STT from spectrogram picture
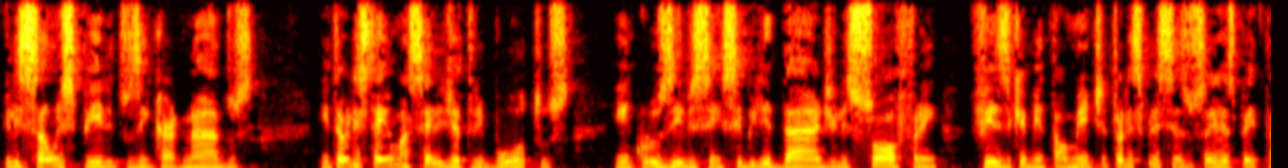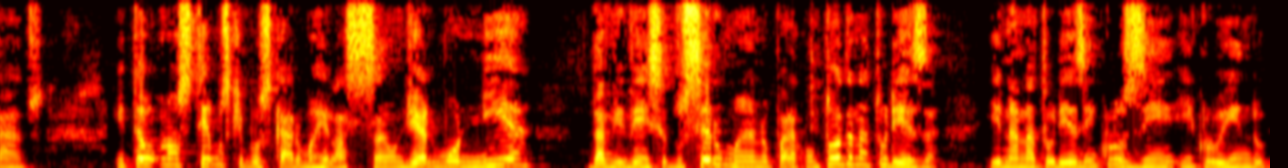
eles são espíritos encarnados. Então eles têm uma série de atributos, inclusive sensibilidade, eles sofrem física e mentalmente, então eles precisam ser respeitados. Então nós temos que buscar uma relação de harmonia da vivência do ser humano para com toda a natureza e na natureza incluindo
